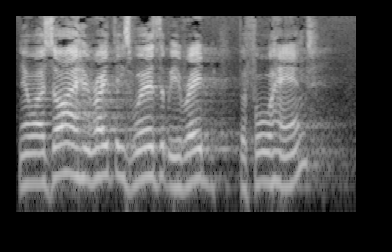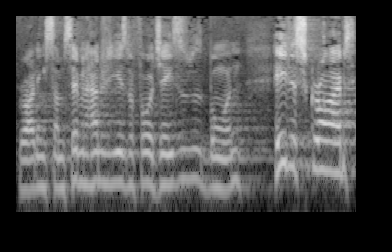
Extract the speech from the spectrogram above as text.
Now, Isaiah, who wrote these words that we read beforehand, writing some 700 years before Jesus was born, he describes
